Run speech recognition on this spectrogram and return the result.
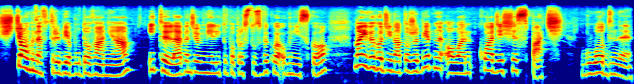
ściągnę w trybie budowania i tyle. Będziemy mieli tu po prostu zwykłe ognisko. No i wychodzi na to, że biedny Owen kładzie się spać, głodny.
